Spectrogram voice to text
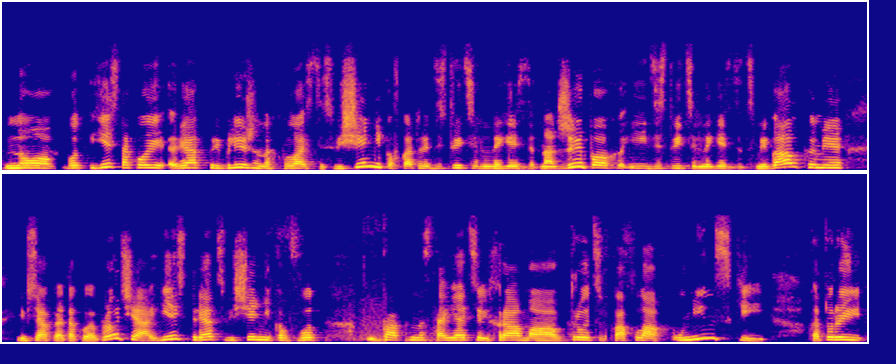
но вот есть такой ряд приближенных к власти священников, которые действительно ездят на джипах и действительно ездят с мигалками и всякое такое прочее, а есть ряд священников, вот как настоятель храма Троицы в Хохлах Уминский, который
